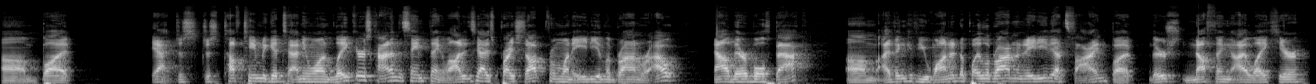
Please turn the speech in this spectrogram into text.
Um, but yeah, just just tough team to get to anyone. Lakers kind of the same thing. A lot of these guys priced up from when AD and LeBron were out. Now they're both back. Um, I think if you wanted to play LeBron and AD, that's fine, but there's nothing I like here.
